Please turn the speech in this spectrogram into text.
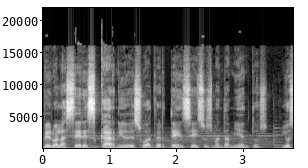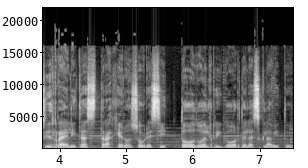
Pero al hacer escarnio de su advertencia y sus mandamientos, los israelitas trajeron sobre sí todo el rigor de la esclavitud.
